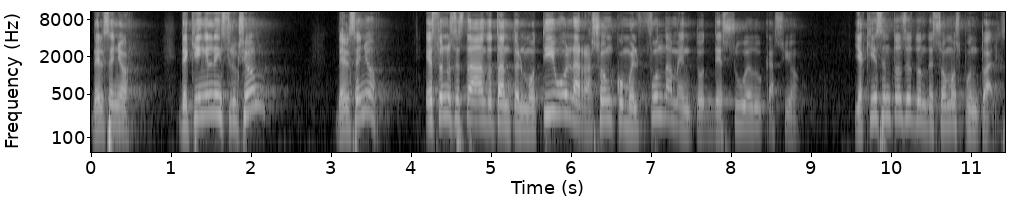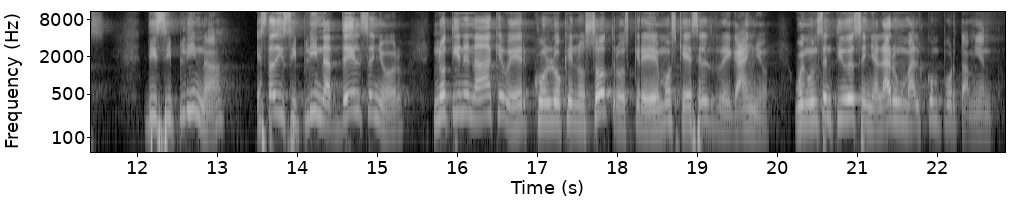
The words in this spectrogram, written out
Del Señor. ¿De quién es la instrucción? Del Señor. Esto nos está dando tanto el motivo, la razón como el fundamento de su educación. Y aquí es entonces donde somos puntuales. Disciplina, esta disciplina del Señor no tiene nada que ver con lo que nosotros creemos que es el regaño o en un sentido de señalar un mal comportamiento.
